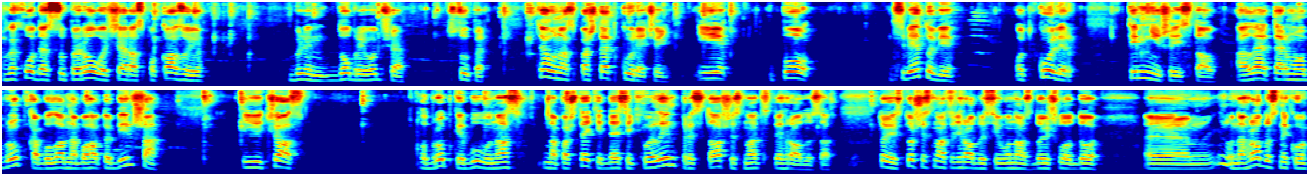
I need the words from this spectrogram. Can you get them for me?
Виходить суперово, ще раз показую. Блін, добрий вообще. Супер. Це у нас паштет курячий. І по цвітові, от колір темніший став. Але термообробка була набагато більша. І час обробки був у нас на паштеті 10 хвилин при 116 градусах. Тобто 116 градусів у нас дійшло до е, ну, на градуснику.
